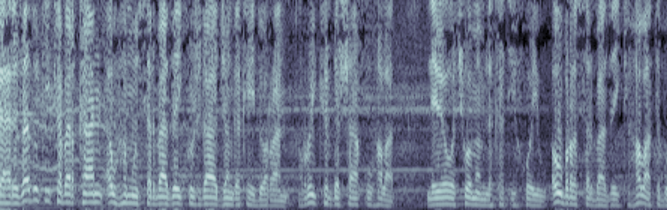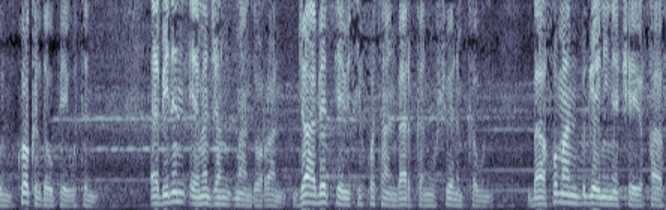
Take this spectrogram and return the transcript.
شەهرەزاد وتی کە بەرقان ئەو هەموو سەربازەی کوژرا جەنگەکەی دۆڕان ڕووی کردە شاخ و هەڵات لەوێوە چووە مەملەکەتی خۆی و ئەو بڕە سەربازەی کە هەڵاتبوون کۆکردەوە پێی وتن، ئەبینن ئێمە جەنگمان دۆڕان، جا ئەبێت پێویستی خۆتان بار بکەن و شوێنم بکەون، با خۆمان بگەیەنینە کێوی قاف،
